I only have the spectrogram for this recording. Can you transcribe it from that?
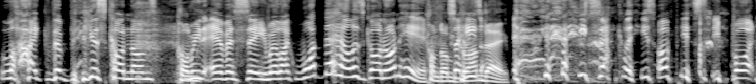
like the biggest condoms Con- we'd ever seen. We're like, what the hell has gone on here? Condom So he's- grande. exactly. He's obviously bought,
